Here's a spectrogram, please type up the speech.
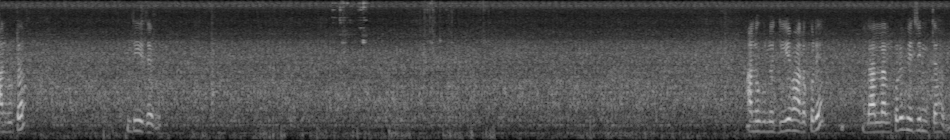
আলুটা দিয়ে দেব। আলুগুলো দিয়ে ভালো করে লাল লাল করে ভেজে নিতে হবে।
